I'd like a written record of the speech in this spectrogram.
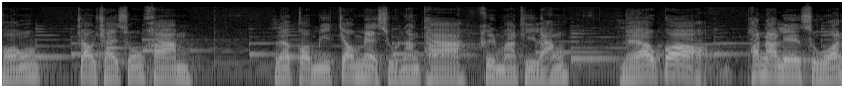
ของเจ้าชายสงคราม แล้วก็มีเจ้าแม่สุนันทาขึ้นมาทีหลัง แล้วก็พระนาเรศวร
